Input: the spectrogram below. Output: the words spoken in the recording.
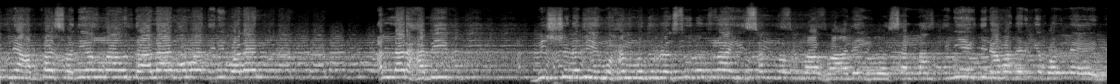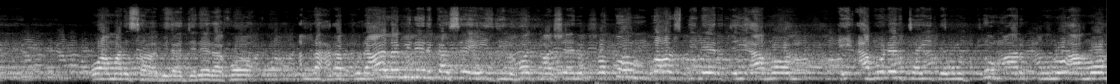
ইবনে আব্বাস রাদিয়াল্লাহু তাআলা তিনি বলেন, আল্লাহর হাবিব বিশ্বনবী মুহাম্মদুর রাসূলুল্লাহ সাল্লাল্লাহু আলাইহি ওয়াসাল্লাম, তিনি একদিন আমাদেরকে বললেন, ও আমার সাহাবীরা, জেনে রাখো, আল্লাহ রাব্বুল আলামিনের কাছে এই জিলহজ মাসের প্রথম 10 দিনের যে আমল, এই আমলের চাইতে উত্তম আর কোনো আমল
